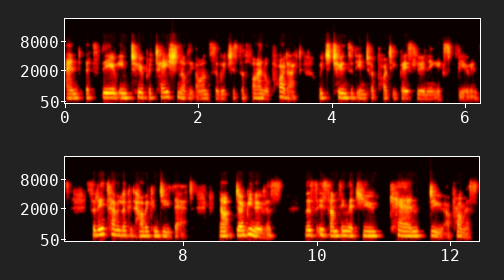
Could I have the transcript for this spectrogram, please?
and it's their interpretation of the answer which is the final product which turns it into a project based learning experience. So let's have a look at how we can do that. Now don't be nervous. This is something that you can do i promise.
